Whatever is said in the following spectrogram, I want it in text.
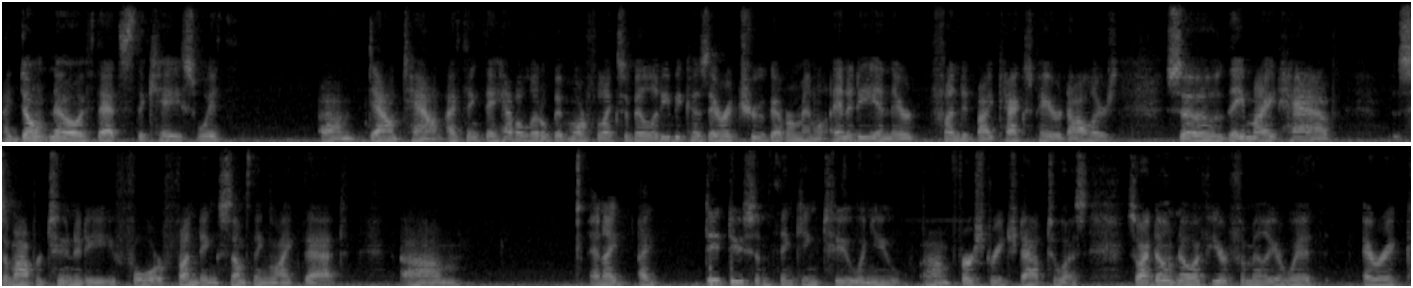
I don't know if that's the case with um, downtown. I think they have a little bit more flexibility because they're a true governmental entity and they're funded by taxpayer dollars. So they might have some opportunity for funding something like that. Um, and I, I did do some thinking too when you um, first reached out to us. So I don't know if you're familiar with Eric,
